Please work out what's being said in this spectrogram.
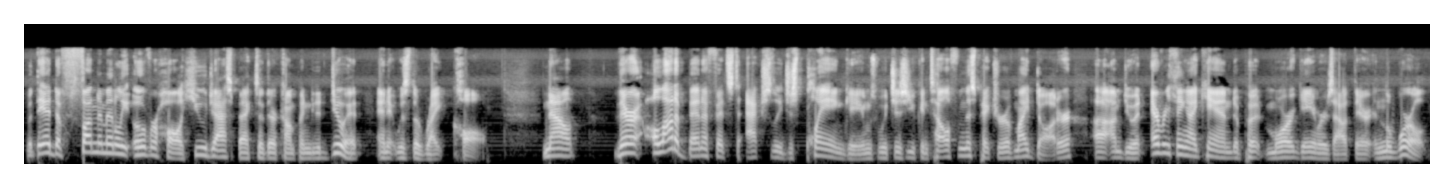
but they had to fundamentally overhaul huge aspects of their company to do it, and it was the right call. Now, there are a lot of benefits to actually just playing games, which as you can tell from this picture of my daughter, uh, I'm doing everything I can to put more gamers out there in the world.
